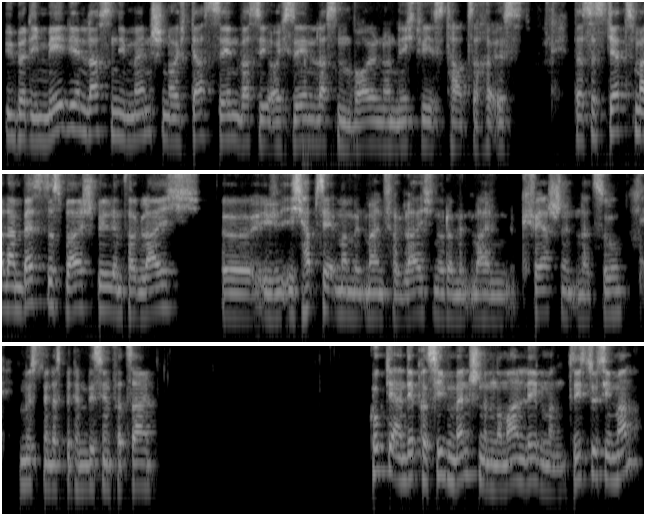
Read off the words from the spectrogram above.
Über die Medien lassen die Menschen euch das sehen, was sie euch sehen lassen wollen und nicht, wie es Tatsache ist. Das ist jetzt mal ein bestes Beispiel im Vergleich. Äh, ich ich habe es ja immer mit meinen Vergleichen oder mit meinen Querschnitten dazu. Ihr müsst mir das bitte ein bisschen verzeihen. Guck dir einen depressiven Menschen im normalen Leben an. Siehst du es ihm an?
